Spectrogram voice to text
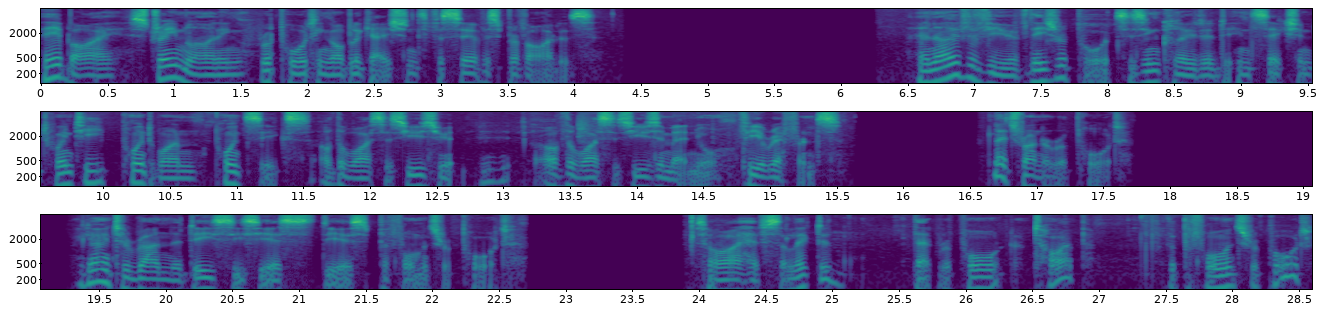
thereby streamlining reporting obligations for service providers. An overview of these reports is included in section 20.1.6 of the YSCIS user of the YSCIS user manual for your reference. Let's run a report. We're going to run the DCCSDS performance report. So I have selected that report type for the performance report.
